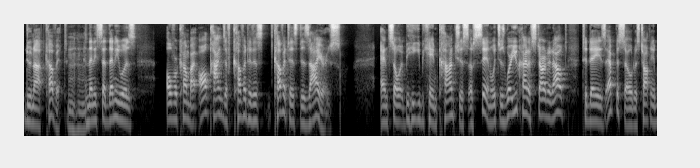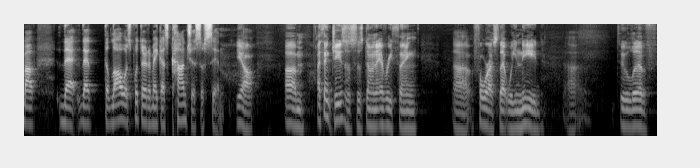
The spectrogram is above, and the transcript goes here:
do not covet. And then he said, then he was overcome by all kinds of covetous, covetous desires. And so it, be- he became conscious of sin, which is where you kind of started out today's episode, was talking about that, that the law was put there to make us conscious of sin. Yeah. Um, I think Jesus has done everything uh, for us that we need uh, to live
